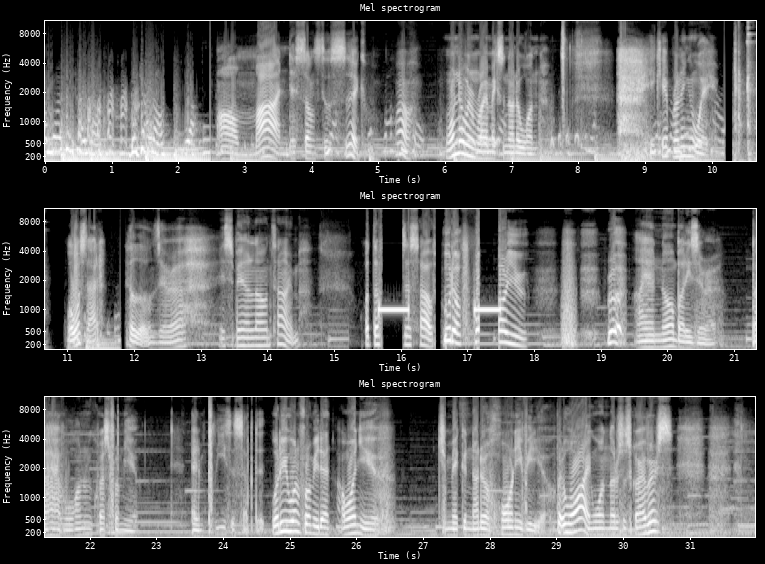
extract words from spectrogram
I'm. The China. Yeah. Oh man, this sounds too sick. Wow. Wonder when Ryan makes another one. he kept running away. What was that? Hello, Zera. It's been a long time. What the f is this house? Who the f are you? I am nobody, Zera. But I have one request from you. And please accept it. What do you want from me then? I want you to make another horny video. But why? You want another subscribers?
